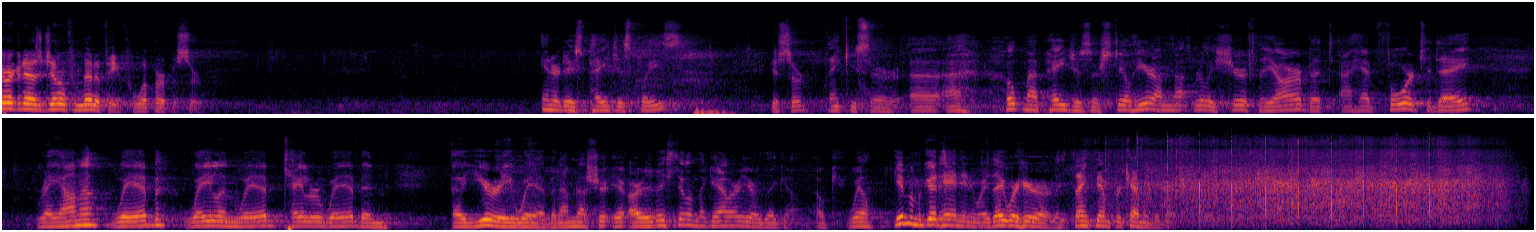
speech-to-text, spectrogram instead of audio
To recognize the gentleman from Menifee. For what purpose, sir? Introduce pages, please. Yes, sir. Thank you, sir. Uh, I hope my pages are still here. I'm not really sure if they are, but I had four today Rayana Webb, Waylon Webb, Taylor Webb, and uh, Yuri Webb. And I'm not sure, are they still in the gallery or are they gone? Okay, well, give them a good hand anyway. They were here early. Thank them for coming today.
